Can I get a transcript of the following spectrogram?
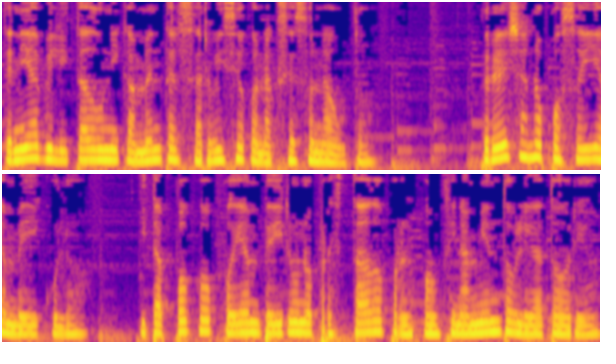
tenía habilitado únicamente el servicio con acceso en auto. Pero ellas no poseían vehículo y tampoco podían pedir uno prestado por el confinamiento obligatorio.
